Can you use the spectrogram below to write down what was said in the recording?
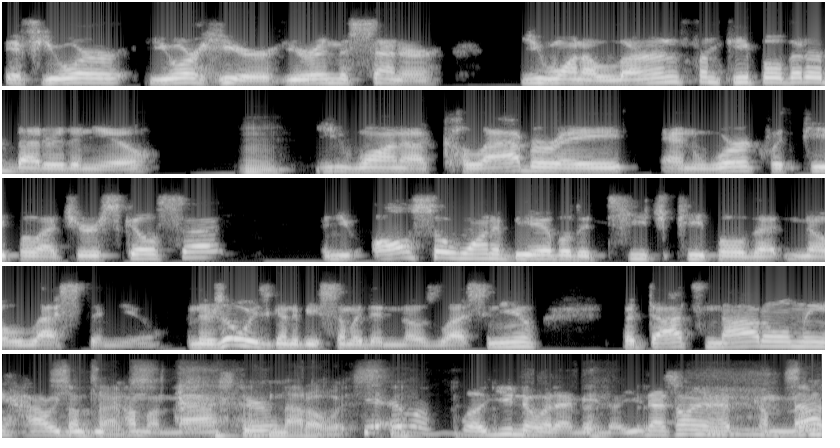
if you're you're here you're in the center you want to learn from people that are better than you. Mm. you want to collaborate and work with people at your skill set and you also want to be able to teach people that know less than you. And there's always going to be somebody that knows less than you, but that's not only how Sometimes. you become a master. not always. Yeah, well, you know what I mean, though. That's only how you become a master.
